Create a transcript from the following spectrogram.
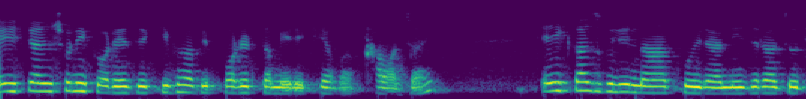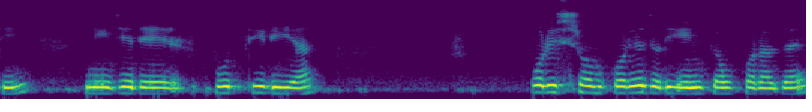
এই টেনশনই করে যে কীভাবে পরের তা মেরে খাওয়া খাওয়া যায়। এই কাজগুলি না কইরা নিজেরা যদি নিজেদের বুদ্ধি দিয়া পরিশ্রম করে যদি ইনকাম করা যায়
